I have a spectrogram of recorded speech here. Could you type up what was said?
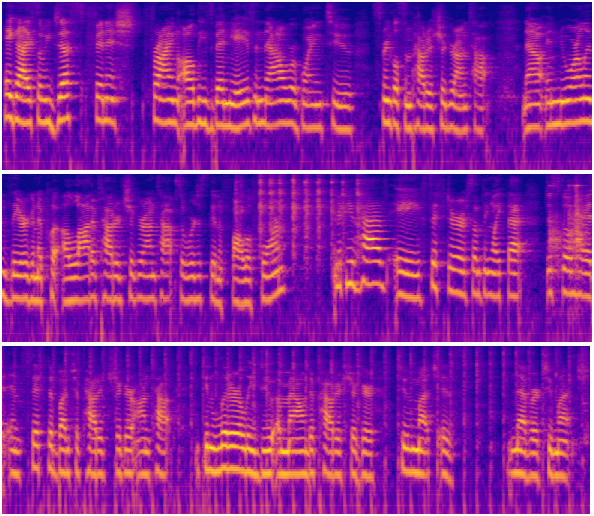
Hey guys, so we just finished frying all these beignets and now we're going to sprinkle some powdered sugar on top. Now in New Orleans, they are gonna put a lot of powdered sugar on top, so we're just gonna follow form. And if you have a sifter or something like that, just go ahead and sift a bunch of powdered sugar on top. You can literally do a mound of powdered sugar. Too much is never too much.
